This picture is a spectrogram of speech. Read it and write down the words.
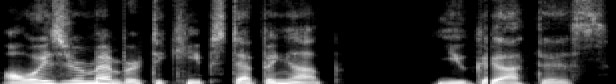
always remember to keep stepping up. You got this.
